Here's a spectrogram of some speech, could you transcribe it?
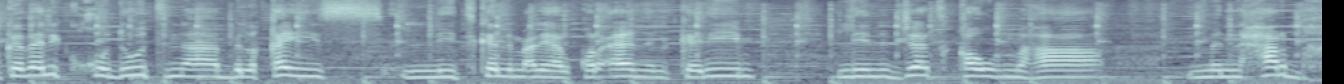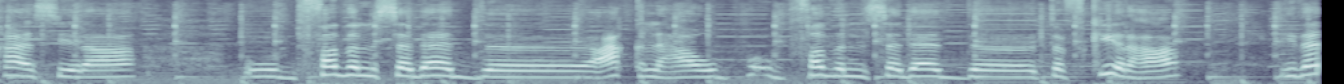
وكذلك قدوتنا بالقيس اللي يتكلم عليها القرآن الكريم اللي نجت قومها من حرب خاسرة وبفضل سداد عقلها وبفضل سداد تفكيرها. إذا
